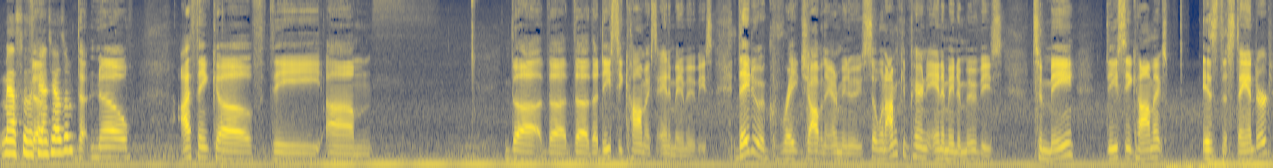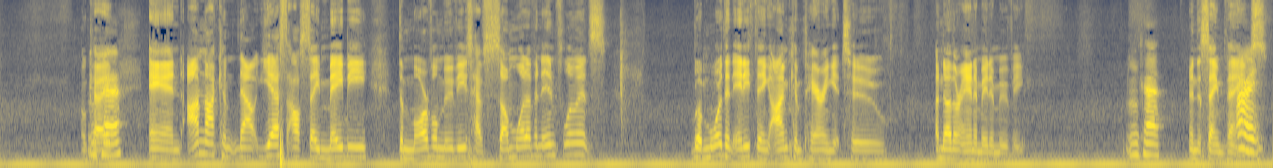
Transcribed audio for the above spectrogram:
Mask of the, the- Phantasm. the- no, I think of the um, the, the the the DC Comics animated movies. They do a great job in the animated movies. So when I'm comparing animated movies, to me, DC Comics is the standard. Okay. Okay. And I'm not com- now. Yes, I'll say maybe the Marvel movies have somewhat of an influence, but more than anything, I'm comparing it to another animated movie Okay. in the same veins. All right.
